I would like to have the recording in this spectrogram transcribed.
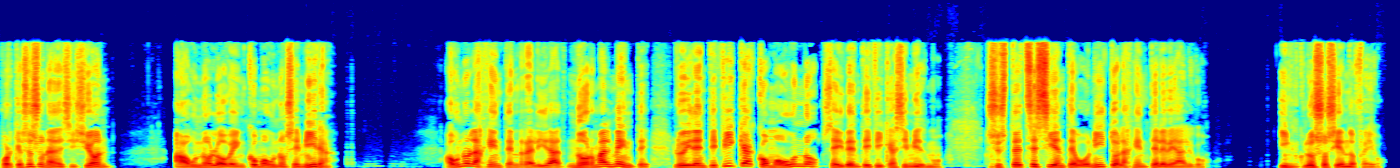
Porque eso es una decisión. A uno lo ven como uno se mira. A uno la gente en realidad normalmente lo identifica como uno se identifica a sí mismo. Si usted se siente bonito, la gente le ve algo, incluso siendo feo.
